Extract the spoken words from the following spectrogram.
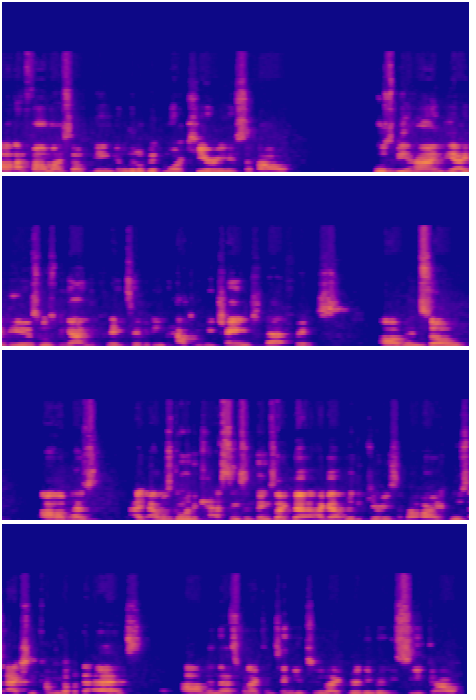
uh, I found myself being a little bit more curious about who's behind the ideas, who's behind the creativity, and how can we change that face. Um, and so, as I, I, was going to castings and things like that, I got really curious about, all right, who's actually coming up with the ads? Um, and that's when I continued to like really, really seek um,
